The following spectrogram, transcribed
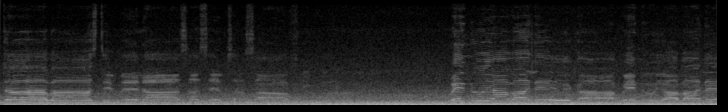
ntaba stimela sasemzantsi Afrika. When uyabaleka, when uyabaleka,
